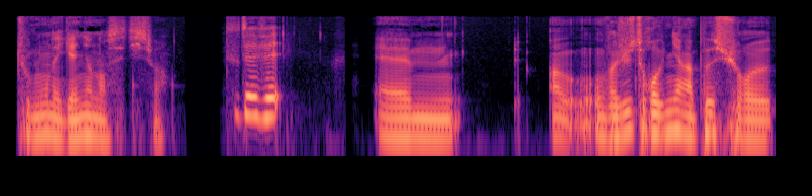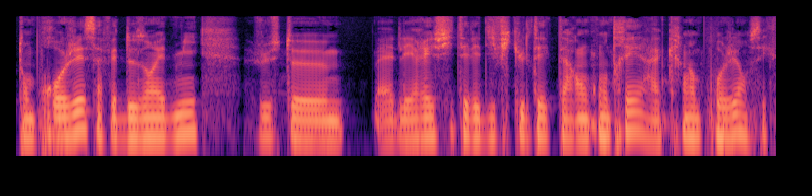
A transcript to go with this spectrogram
tout le monde est gagnant dans cette histoire. Tout à fait. Euh, on va juste revenir un peu sur euh, ton projet. Ça fait deux ans et demi, juste euh, bah, les réussites et les difficultés que tu as rencontrées à créer un projet. On sait que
